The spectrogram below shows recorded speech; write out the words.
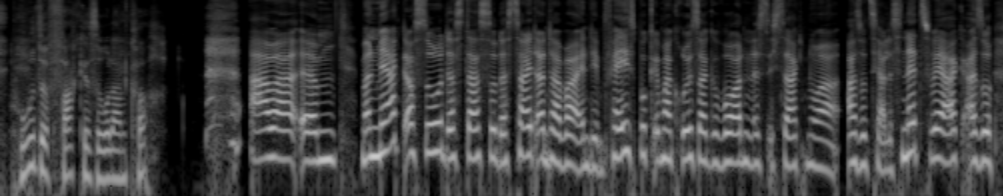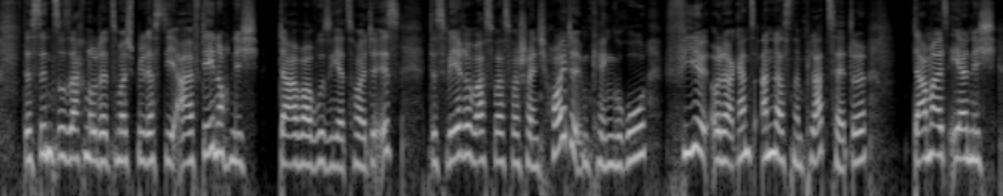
Who the fuck is Roland Koch? Aber ähm, man merkt auch so, dass das so das Zeitalter war, in dem Facebook immer größer geworden ist. Ich sage nur asoziales Netzwerk. Also das sind so Sachen oder zum Beispiel, dass die AfD noch nicht da war, wo sie jetzt heute ist. Das wäre was, was wahrscheinlich heute im Känguru viel oder ganz anders einen Platz hätte damals eher nicht.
